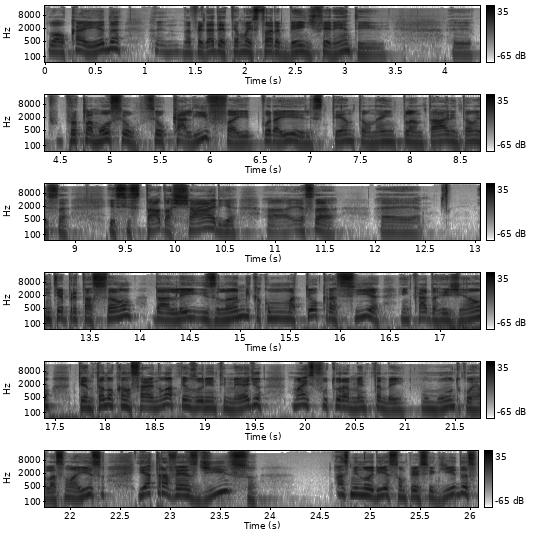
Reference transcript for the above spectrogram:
do Al-Qaeda, na verdade é até uma história bem diferente, é, proclamou seu, seu califa e por aí eles tentam né, implantar então essa, esse Estado, a Sharia, a, essa é, interpretação da lei islâmica como uma teocracia em cada região, tentando alcançar não apenas o Oriente Médio, mas futuramente também o mundo com relação a isso. E através disso, as minorias são perseguidas,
